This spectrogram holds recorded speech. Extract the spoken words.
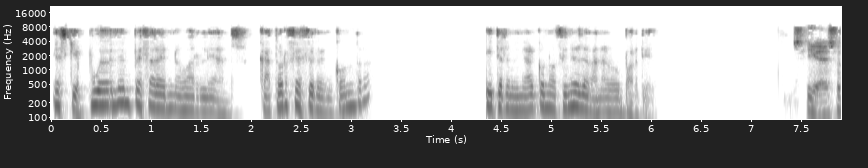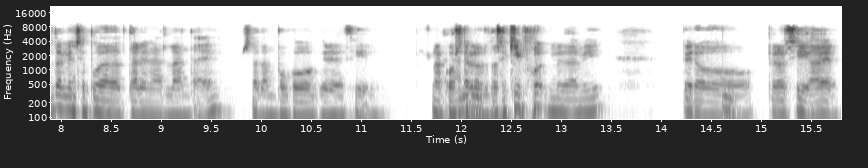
es que puede empezar en Nueva Orleans 14-0 en contra y terminar con opciones de ganar un partido. Sí, eso también se puede adaptar en Atlanta, ¿eh? O sea, tampoco quiere decir. Es una cosa de los dos equipos, me da a mí. Pero, pero sí, a ver.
